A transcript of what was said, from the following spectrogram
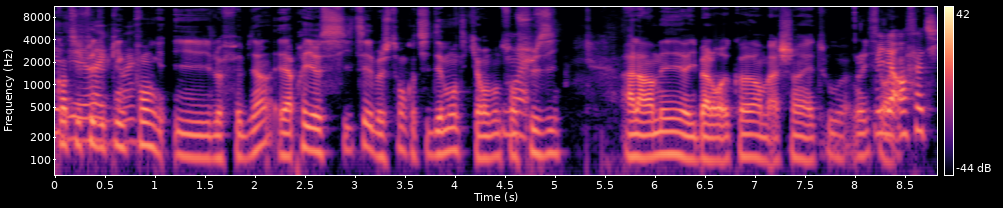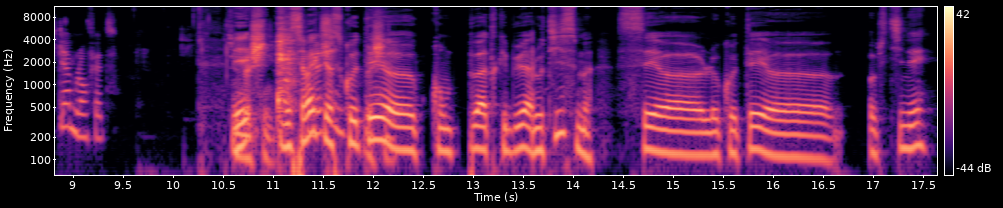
Quand il fait règles, du ping-pong, il le fait bien. Et après, il y a aussi, tu sais, bah, justement, quand il démonte et qu'il remonte son Ouais. fusil à l'armée, il bat le record, machin et tout. Oui, Mais il est infatigable en fait. C'est une Mais- machine. Mais c'est vrai qu'il y a ce côté euh, qu'on peut attribuer à l'autisme, c'est euh, le côté euh, obstiné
